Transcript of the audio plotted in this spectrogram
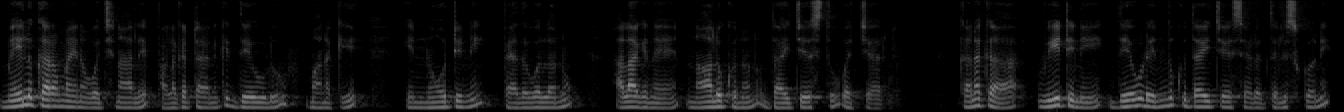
మేలుకరమైన వచనాలే పలకటానికి దేవుడు మనకి ఈ నోటిని పెదవులను అలాగనే నాలుకను దయచేస్తూ వచ్చారు. కనుక వీటిని దేవుడు ఎందుకు దయచేశాడో తెలుసుకొని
